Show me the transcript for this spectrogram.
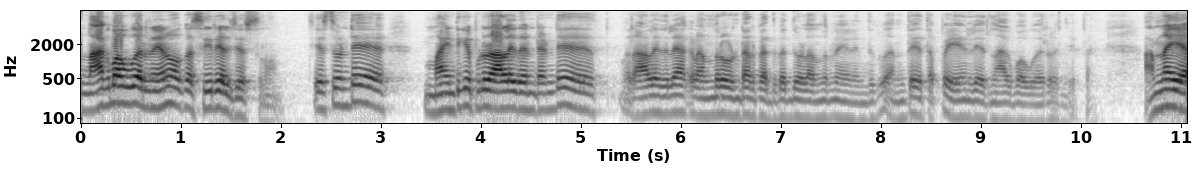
నాగబాబు గారు నేను ఒక సీరియల్ చేస్తున్నాం. చేస్తుంటే మా ఇంటికి ఎప్పుడు రాలేదంటే రాలేదులే అక్కడ అందరూ ఉంటారు పెద్ద పెద్ద వాళ్ళందరూ నేను ఎందుకు? అంతే తప్ప ఏం లేదు నాగబాబు గారు అని చెప్పాను అన్నయ్య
